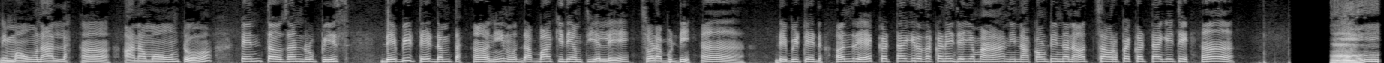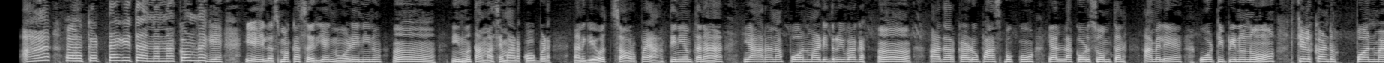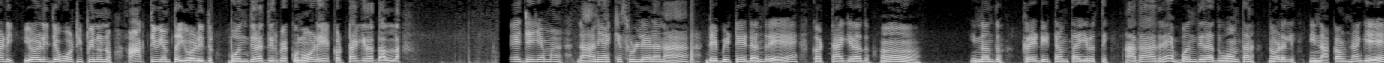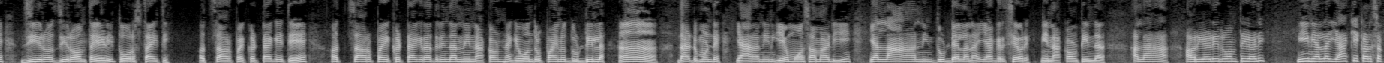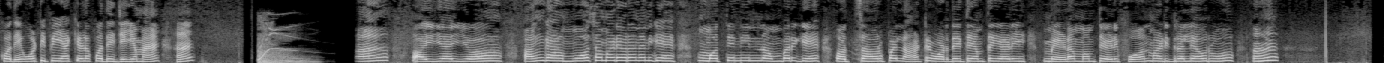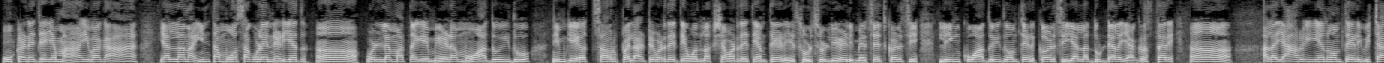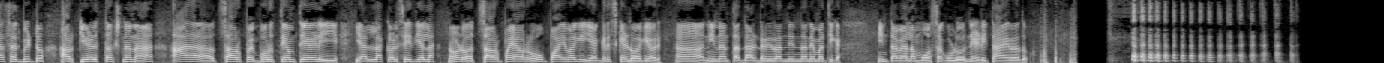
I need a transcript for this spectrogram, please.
ನಿಮ್ಮ ಅವನ ಅಲ್ಲ. ಹಾ ಅನ amount ten thousand rupees debited ಅಂತ. ಹಾ, ನೀನು ಡಬ್ಬ ಹಾಕಿದೆ ಅಂತ ಎಲ್ಲಿ ಸೊಡ ಬುಡ್ಡಿ. ಹಾ ಡೆಬಿಟೆಡ್ ಅಂದ್ರೆ ಕಟ್ ಆಗಿರೋದ ಕಣೆ ಜಯಮ್ಮ, ನಿನ್ನ ಅಕೌಂಟಿಂದ ಹತ್ತು ಸಾವಿರ ರೂಪಾಯಿ ಕಟ್ ಆಗೈತಿ ಹಾ ಕಟ್ಟಾಗಿತ್ತ ನನ್ನ ಅಕೌಂಟ್ನಾಗೆ ಏ ಲಸ್ಮಕ್ಕ ಸರಿಯಾಗಿ ನೋಡಿ ನೀನು. ಹಾ ನೀನು ತಮಾಷೆ ಮಾಡಕ್ ಹೋಗ್ಬೇಡ. ನನಗೆ ಐವತ್ತು ಸಾವಿರ ರೂಪಾಯಿ ಹಾಕ್ತೀನಿ ಅಂತಾನ? ಯಾರನ ಫೋನ್ ಮಾಡಿದ್ರು ಇವಾಗ? ಹಾ ಆಧಾರ್ ಕಾರ್ಡು ಪಾಸ್ಬುಕ್ ಎಲ್ಲ ಕಳಿಸು ಅಂತಾನ. ಆಮೇಲೆ ಓ ಟಿ ಪಿನೂ ತಿಳ್ಕೊಂಡ್ರು. ಫೋನ್ ಮಾಡಿ. ಹೇಳಿದ್ದೆ ಓ ಟಿ ಪಿನೂ ಹಾಕ್ತೀವಿ ಅಂತ ಹೇಳಿದ್ರು. ಬಂದಿರೋದಿರ್ಬೇಕು ನೋಡಿ, ಕಟ್ಟಾಗಿರೋದಲ್ಲ. ಏ, ಜಯಮ್ಮ, ನಾನು ಯಾಕೆ ಸುಳ್ಳು ಹೇಳೋಣ? ಡೆಬಿಟೆಡ್ ಅಂದ್ರೆ ಕಟ್ಟಾಗಿರೋದು. ಹಾ ಇನ್ನೊಂದು ಕ್ರೆಡಿಟ್ ಅಂತ ಇರುತ್ತೆ. ಅದಾದ್ರೆ ಬಂದಿರೋದು ಅಂತ ನೋಡಲಿ ನಿನ್ನ ಅಕೌಂಟ್ನಾಗೆ ಜೀರೋ ಜೀರೋ ಅಂತ ಹೇಳಿ ತೋರಿಸ್ತಾ ಐತಿ. ಹತ್ತು ಸಾವಿರ ರೂಪಾಯಿ ಕಟ್ಟಾಗೈತೆ. ಹತ್ತು ಸಾವಿರ ರೂಪಾಯಿ ಕಟ್ಟಾಗಿರೋದ್ರಿಂದ ನಿನ್ನ ಅಕೌಂಟ್ನಾಗೆ ಒಂದು ರೂಪಾಯಿನೂ ದುಡ್ಡಿಲ್ಲ. ಹಾ ಮುಂಡೆ ಯಾರ ನಿನ್ಗೆ ಮೋಸ ಮಾಡಿ ಎಲ್ಲ ನಿನ್ ದುಡ್ಡೆಲ್ಲ ಎಗರಿಸವ್ರೆ ನಿನ್ನ ಅಕೌಂಟಿಂದ ಅಲ್ಲ ಅವ್ರು ಹೇಳಿರು ಅಂತ ಹೇಳಿ? ನೀನೆಲ್ಲ ಯಾಕೆ ಕಳ್ಸಕ್ಕೋದೆ ಓ ಟಿ ಪಿ ಯಾಕೆ ಕೇಳಕ್ ಹೋದೆ ಜಯಮ್ಮ? ಹಾ? ಆ, ಅಯ್ಯಯ್ಯೋ ಹಂಗ ಮೋಸ ಮಾಡ್ಯವ್ರ ನನಗೆ. ಮತ್ತೆ ನಿನ್ನ ನಂಬರ್ಗೆ ಹತ್ತು ಸಾವಿರ ರೂಪಾಯಿ ಲಾಟ್ರಿ ಹೊಡೆದೈತೆ ಅಂತ ಹೇಳಿ ಮೇಡಮ್ ಅಂತ ಹೇಳಿ ಫೋನ್ ಮಾಡಿದ್ರಲ್ಲಿ ಅವರು. ಹ್ಞೂ ಕಣೆ ಇವಾಗ ಎಲ್ಲನ ಇಂಥ ಮೋಸಗಳೇ ನಡೆಯೋದು. ಹಾ, ಒಳ್ಳೆ ಮಾತಾಗೆ ಮೇಡಮ್ ಅದು ಇದು. ನಿಮ್ಗೆ ಹತ್ತು ಸಾವಿರ ರೂಪಾಯಿ ಲಾಟ್ರಿ ಹೊಡೆದೈತೆ, ಒಂದು ಲಕ್ಷ ಹೊಡೆದೈತೆ ಅಂತ ಹೇಳಿ ಸುಳ್ಳು ಸುಳ್ಳು ಹೇಳಿ ಮೆಸೇಜ್ ಕಳಿಸಿ ಲಿಂಕು ಅದು ಇದು ಅಂತ ಹೇಳಿ ಕಳಿಸಿ, ಎಲ್ಲ ದುಡ್ಡೆಲ್ಲ ಎಗರಿಸ್ತಾರೆ. ಹಾ, ಅಲ್ಲ ಯಾರು ಏನು ಅಂತ ಹೇಳಿ ವಿಚಾರಿಸೋದ್ ಬಿಟ್ಟು ಅವ್ರು ಕೇಳಿದ ತಕ್ಷಣ ಆ ಹತ್ತು ಸಾವಿರ ರೂಪಾಯಿ ಬರುತ್ತೆ ಅಂತ ಹೇಳಿ ಎಲ್ಲ ಕಳಿಸಿದ್ಯಲ್ಲ. ನೋಡು, ಹತ್ತು ಸಾವಿರ ರೂಪಾಯಿ ಅವರು ಉಪಾಯವಾಗಿ ಎಗರಿಸ್ಕೊಂಡು ಹೋಗ್ಯವ್ರಿ. ಹಾ ನಿನ್ನಂತ ದಡ್ರಿರೋದ್ರಿಂದನೇ ಮತ್ತೀಗ ಇಂಥವೆಲ್ಲ ಮೋಸಗಳು ನಡೀತಾ ಇರೋದು.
